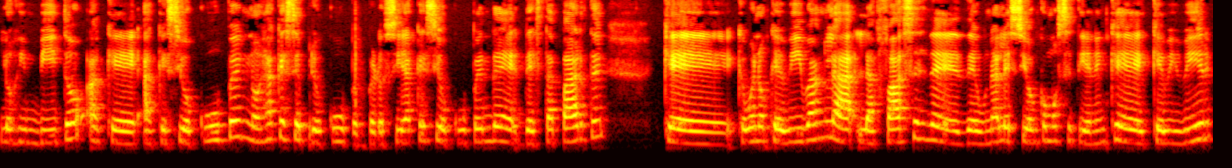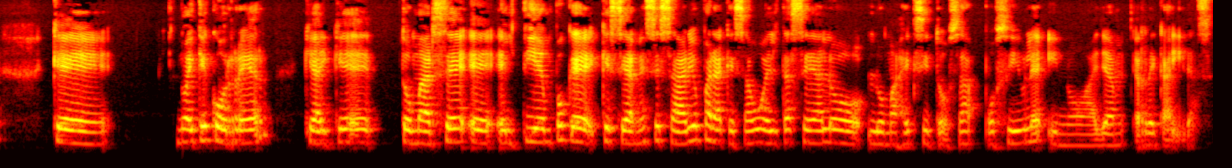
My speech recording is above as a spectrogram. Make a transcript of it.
los invito a que, a que se ocupen, no es a que se preocupen, pero sí a que se ocupen de, esta parte, que, bueno, que vivan las fases de, una lesión como se tienen que, que vivir, que no hay que correr, que hay que tomarse eh, el tiempo que, sea necesario para que esa vuelta sea lo, más exitosa posible y no haya recaídas.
